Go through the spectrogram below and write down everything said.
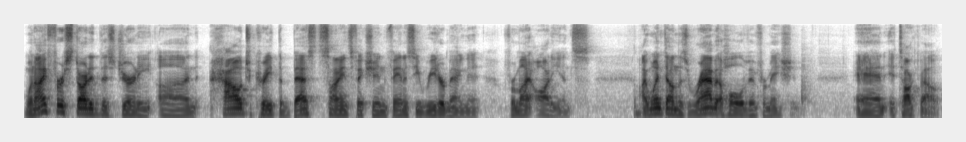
When I first started this journey on how to create the best science fiction fantasy reader magnet for my audience, I went down this rabbit hole of information and it talked about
